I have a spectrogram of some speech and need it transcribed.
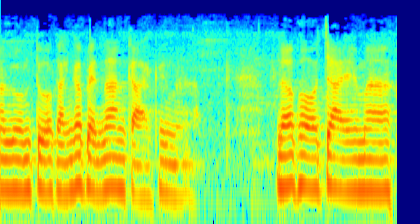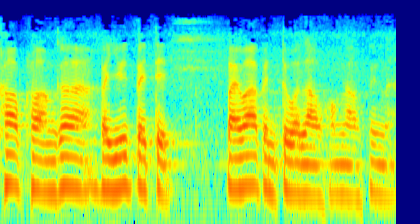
มารวมตัวกันก็เป็นร่างกายขึ้นมา แล้วพอใจมาครอบครองก็ไปยึดไปติดไปว่าเป็นตัวเราของเราขึ้นมา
